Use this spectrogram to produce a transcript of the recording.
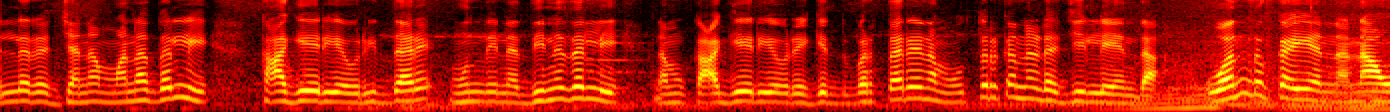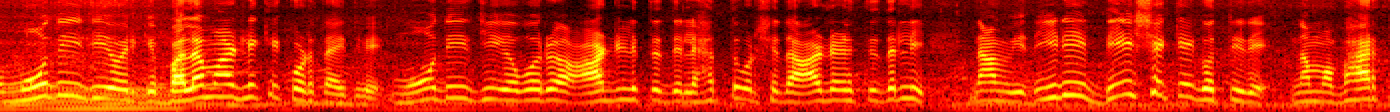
ಎಲ್ಲರ ಜನ ಮನದಲ್ಲಿ ಕಾಗೇರಿಯವರಿದ್ದಾರೆ ಮುಂದಿನ ದಿನದಲ್ಲಿ ನಮ್ಮ ಕಾಗೇರಿಯವರೇ ಗೆದ್ದು ಬರ್ತಾರೆ. ನಮ್ಮ ಉತ್ತರ ಕನ್ನಡ ಜಿಲ್ಲೆಯಿಂದ ಒಂದು ಕೈಯನ್ನು ನಾವು ಮೋದಿಜಿಯವರಿಗೆ ಬಲ ಮಾಡಲಿಕ್ಕೆ ಕೊಡ್ತಾ ಇದ್ವಿ. ಮೋದಿಜಿಯವರ ಆಡಳಿತದಲ್ಲಿ, ಹತ್ತು ವರ್ಷದ ಆಡಳಿತದಲ್ಲಿ ನಾವು ಇಡೀ ದೇಶಕ್ಕೆ ಗೊತ್ತಿದೆ. ನಮ್ಮ ಭಾರತ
